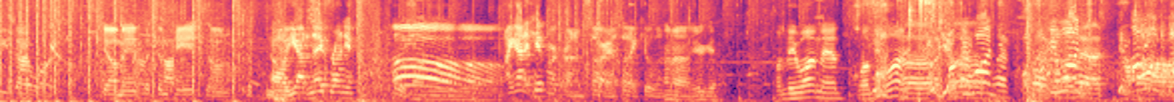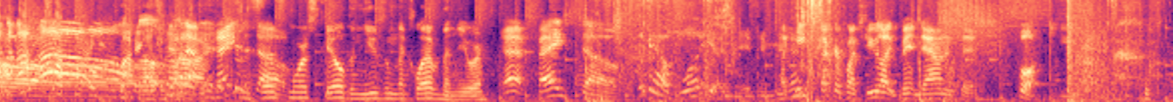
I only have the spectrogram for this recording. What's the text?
he's I one. Yo, man, put them pants on him. Oh, you got a knife on you. Oh! I got a hit marker on him. Sorry, I thought I killed him. No, no, you're good. 1v1, man. 1v1. Uh, 1v1! 1v1! Oh my Oh, god. That face It's just more skilled in using the clev than you were. That face though. Look at how bloody I made him. Like he sucker punched you, like bent down and said, "Fuck you."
